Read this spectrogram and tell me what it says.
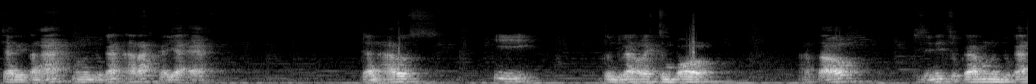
Jari tengah menunjukkan arah gaya F. Dan arus I ditunjukkan oleh jempol. Atau di sini juga menunjukkan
